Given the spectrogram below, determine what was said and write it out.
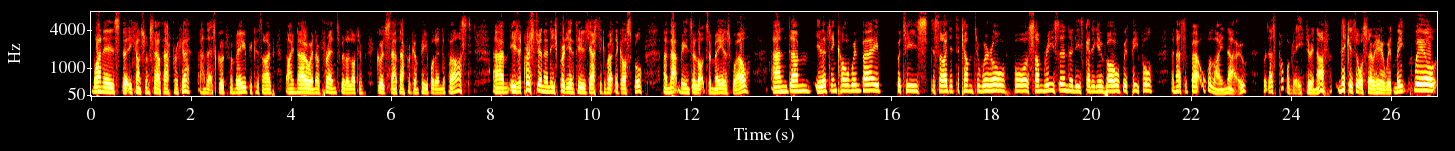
One is that he comes from South Africa, and that's good for me because I've I know and are friends with a lot of good South African people in the past. Um, he's a Christian and he's pretty enthusiastic about the gospel, and that means a lot to me as well. And um, he lives in Colwyn Bay, but he's decided to come to Wirral for some reason and he's getting involved with people and that's about all I know, but that's probably good enough. Nick is also here with me. We'll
